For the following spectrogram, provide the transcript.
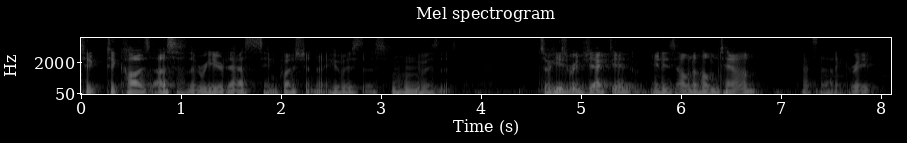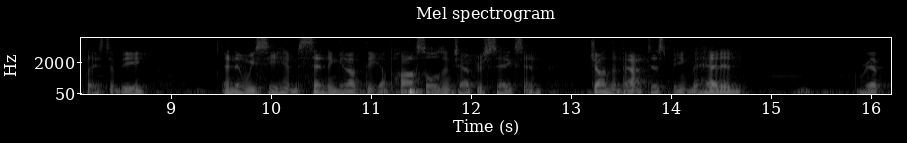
to to cause us as the reader to ask the same question. Right? Who is this? Mm-hmm. Who is this? So he's rejected in his own hometown That's not a great place to be. And then we see him sending out the apostles in chapter six and John the Baptist being beheaded. Rip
